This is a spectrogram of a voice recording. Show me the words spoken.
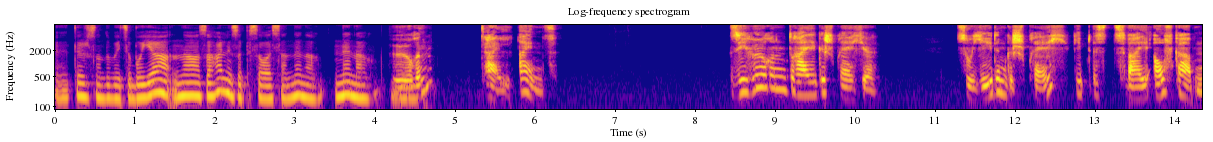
Е, Теж знадобиться, бо я на загальний записалася не на, не на Hören. Teil 1. Sie hören drei Gespräche. Zu jedem Gespräch gibt es zwei Aufgaben.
